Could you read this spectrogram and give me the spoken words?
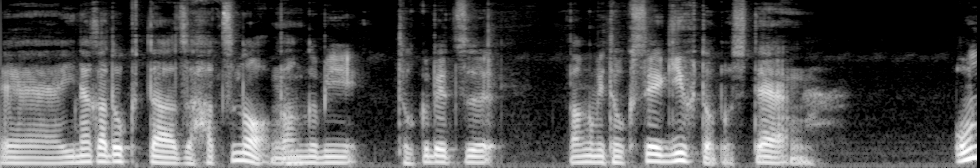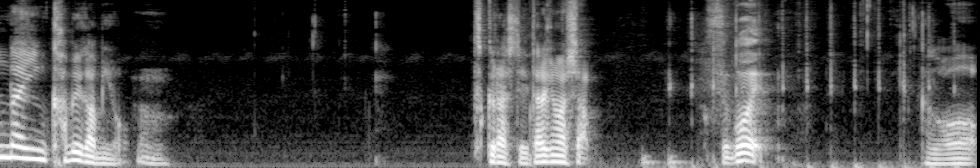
えー田舎ドクターズ初の番組特別、番組特製ギフトとして、んオンライン壁紙をうん。作らせていただきました。すごい。そ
